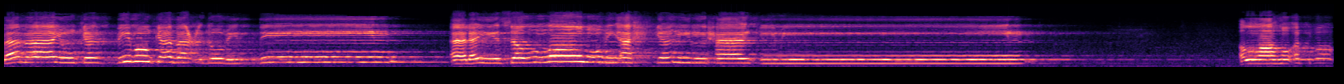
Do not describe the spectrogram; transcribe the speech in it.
فما يكذبك بعد بالدين. أليس الله بأحكم الحاكمين؟ الله أكبر.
